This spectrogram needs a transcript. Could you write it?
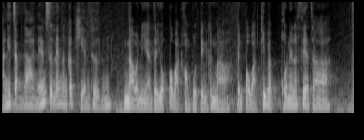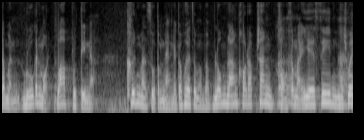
อันนี้จำได้ในหนังสือเล่มนั้นก็เขียนถึง นาวานีอะจะยกประวัติของปูตินขึ้นมา เป็นประวัติที่แบบคนในรัสเซียจะจะเหมือนรู้กันหมดว่าปูตินอะขึ้นมาสู่ตำแหน่งเนี่ยก็เพื่อจะมาแบบล้มล้างคอร์รัปชันของสมัยเยซินมาช่วย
